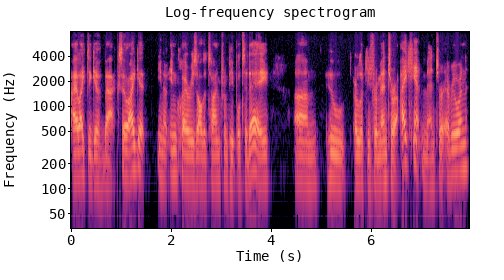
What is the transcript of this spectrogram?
I like to give back. So I get you know inquiries all the time from people today um, who are looking for a mentor. I can't mentor everyone,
